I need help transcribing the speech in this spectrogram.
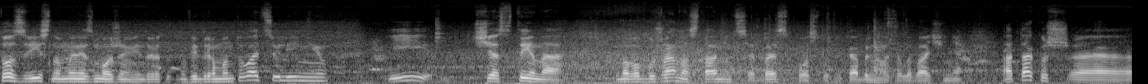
то звісно ми не зможемо відремонтувати цю лінію і частина Новобужан остануться без послуги кабельного телебачення, а також е,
